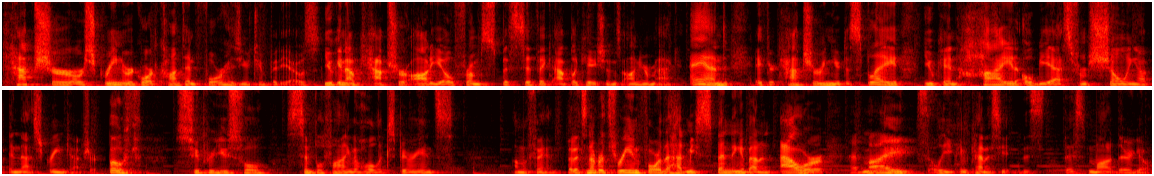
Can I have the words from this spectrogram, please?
capture or screen record content for his YouTube videos. You can now capture audio from specific applications on your Mac. And if you're capturing your display, you can hide OBS from showing up in that screen capture. Both super useful, simplifying the whole experience. I'm a fan. But it's number three and four that had me spending about an hour at my, well, you can kind of see it. This, this mod, there you go.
